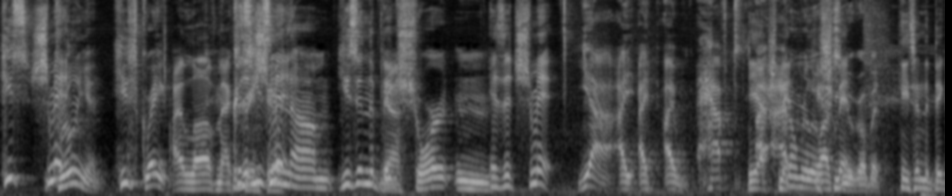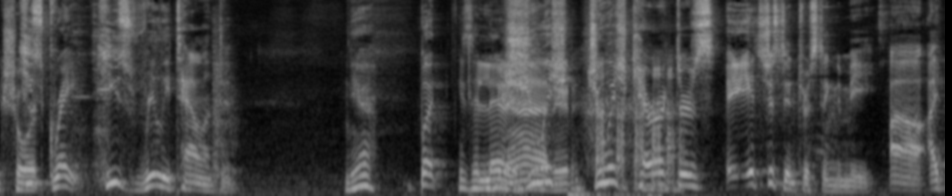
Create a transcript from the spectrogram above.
He's Schmidt. brilliant. He's great. I love Max because he's Greenfield. in um he's in the Big Yeah. Short and is it schmidt yeah, I I, I have to. Yeah, I, I don't really He's watch Schmidt. New Girl, but he's in the Big Short. he's great. He's really talented. yeah. But He's hilarious. Jewish dude. Jewish characters, it's just interesting to me. Uh, I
